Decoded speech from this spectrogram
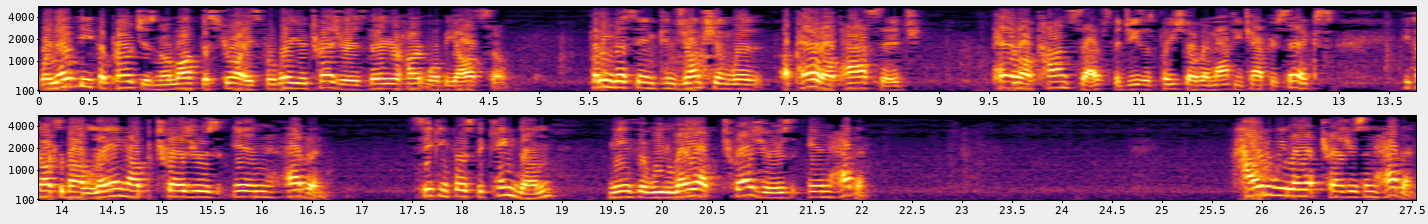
where no thief approaches nor moth destroys, for where your treasure is, there your heart will be also. Putting this in conjunction with a parallel passage, parallel concepts that Jesus preached over in Matthew chapter 6, he talks about laying up treasures in heaven. Seeking first the kingdom means that we lay up treasures in heaven. How do we lay up treasures in heaven?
